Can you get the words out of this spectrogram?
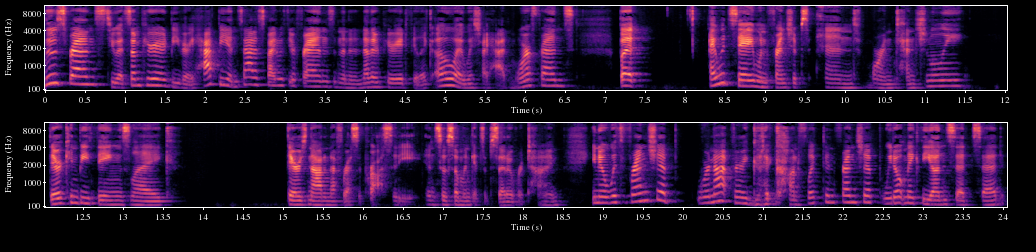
lose friends, to at some period be very happy and satisfied with your friends, and then in another period feel like, oh, I wish I had more friends. But I would say when friendships end more intentionally, there can be things like there's not enough reciprocity. And so someone gets upset over time. You know, with friendship, we're not very good at conflict in friendship. We don't make the unsaid said.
